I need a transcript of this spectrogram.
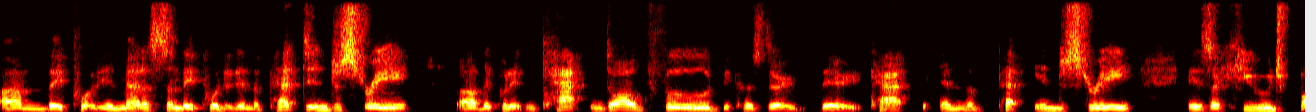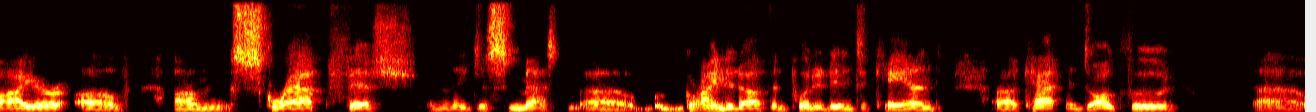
Um, they put in medicine they put it in the pet industry. Uh, they put it in cat and dog food because their their cat and the pet industry is a huge buyer of um, scrap fish, and they just mess, uh, grind it up and put it into canned uh, cat and dog food. Uh,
